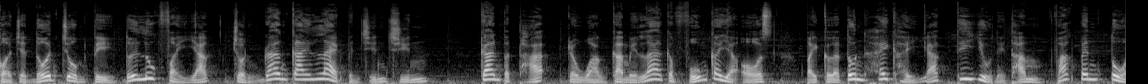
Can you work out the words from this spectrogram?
ก่อนจะโดนโจมตีด้วยลูกไฟยักษ์จนร่างกายแหลกเป็นชิ้นๆ การปะทะระหว่างกาเมล่ากับฝูงกายาโอส ไปกระตุ้นให้ไข่ยักษ์ที่อยู่ในถ้ำฟักเป็นตัว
